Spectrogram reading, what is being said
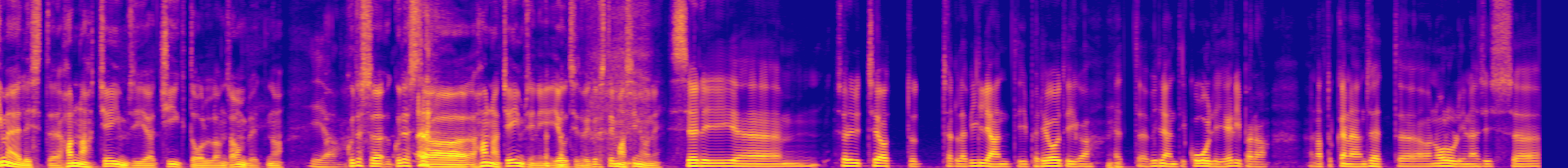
imelist Hannah Jamesi ja Cheek Doll ansamblit, noh kuidas sa, kuidas sa Hannah Jamesini jõudsid või kuidas tema sinuni? see oli, see oli nüüd seotud selle Viljandi perioodiga Mhm. et Viljandi kooli eripära natukene on see, et äh, on oluline siis äh,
